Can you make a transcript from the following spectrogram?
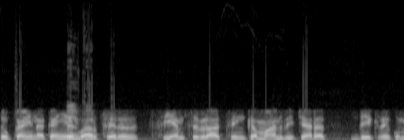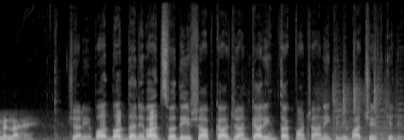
तो कहीं ना कहीं एक बार फिर सीएम शिवराज सिंह का मानवीय चेहरा देखने को मिला है। चलिए बहुत बहुत धन्यवाद स्वदेश आपका जानकारी हम तक पहुँचाने के लिए बातचीत के लिए।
